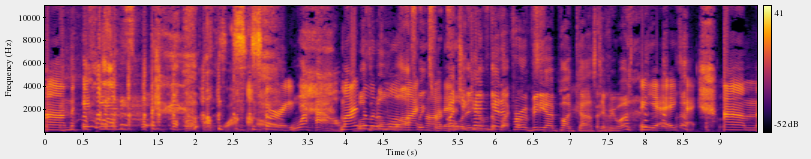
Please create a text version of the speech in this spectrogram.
Um, it is. wow. Sorry. Wow. Mine's a little more lighthearted. But you can get it for a video podcast, everyone. yeah, okay. Um,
